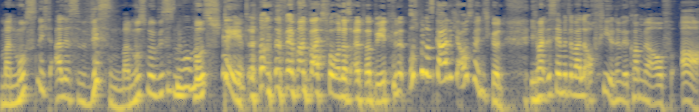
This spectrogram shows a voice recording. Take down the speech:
man muss nicht alles wissen, man muss nur wissen, wo es steht. Und wenn man weiß, wo man das Alphabet findet, muss man das gar nicht auswendig können. Ich meine, ist ja mittlerweile auch viel. Ne? Wir kommen ja auf oh,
